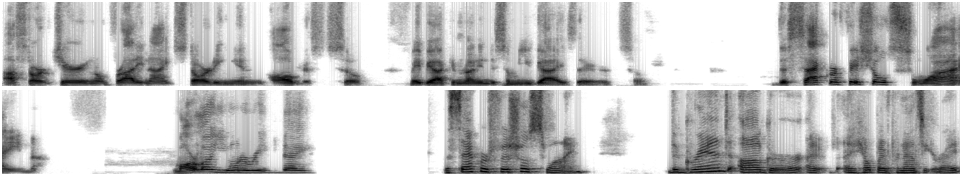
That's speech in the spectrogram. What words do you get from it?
I start chairing on Friday night starting in August. So maybe I can run into some of you guys there. So the sacrificial swine. Marla, you want to read today? the sacrificial swine. The grand augur, I, I hope I'm pronouncing it right,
